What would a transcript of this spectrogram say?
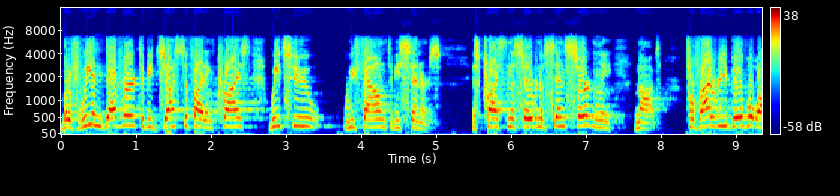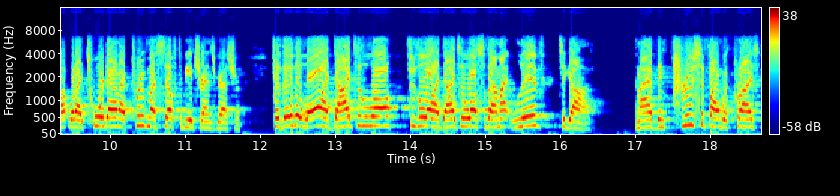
But if we endeavor to be justified in Christ, we too will be found to be sinners. Is Christ then a servant of sin? Certainly not. For if I rebuild what, what I tore down, I prove myself to be a transgressor. For though the law, I died to the law, through the law I died to the law so that I might live to God. And I have been crucified with Christ,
